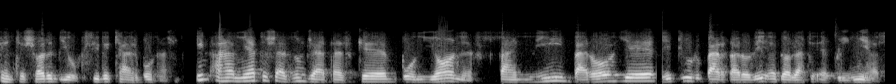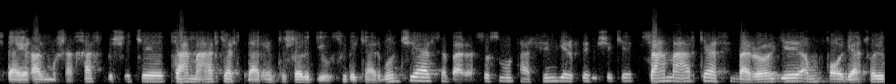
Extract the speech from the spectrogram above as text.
انتشار دیوکسید کربن هست این اهمیتش از اون جهت است که بنیان فنی برای یک جور برقراری عدالت اقلیمی هست. دقیقا مشخص بشه که سهم هر کس در انتشار دیوکسید کربن چی است و بر اساس اون تصمیم گرفته میشه که سهم هر کس برای اون فعالیت های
